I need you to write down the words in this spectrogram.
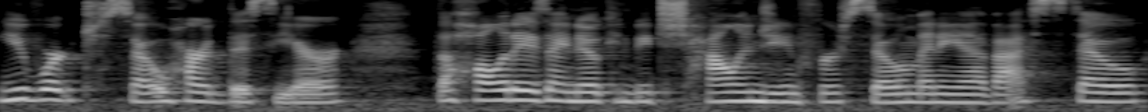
You've worked so hard this year. The holidays I know can be challenging for so many of us. So,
